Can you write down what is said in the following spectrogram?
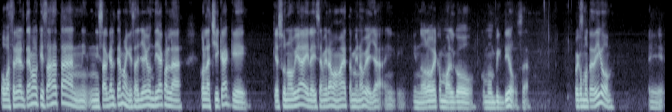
O va a salir el tema, o quizás hasta ni, ni, salga el tema, quizás llegue un día con la, con la chica que, que es su novia y le dice, mira mamá, esta es mi novia ya, y, y, no lo ve como algo, como un big deal, o sea. Pues como te digo, eh,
